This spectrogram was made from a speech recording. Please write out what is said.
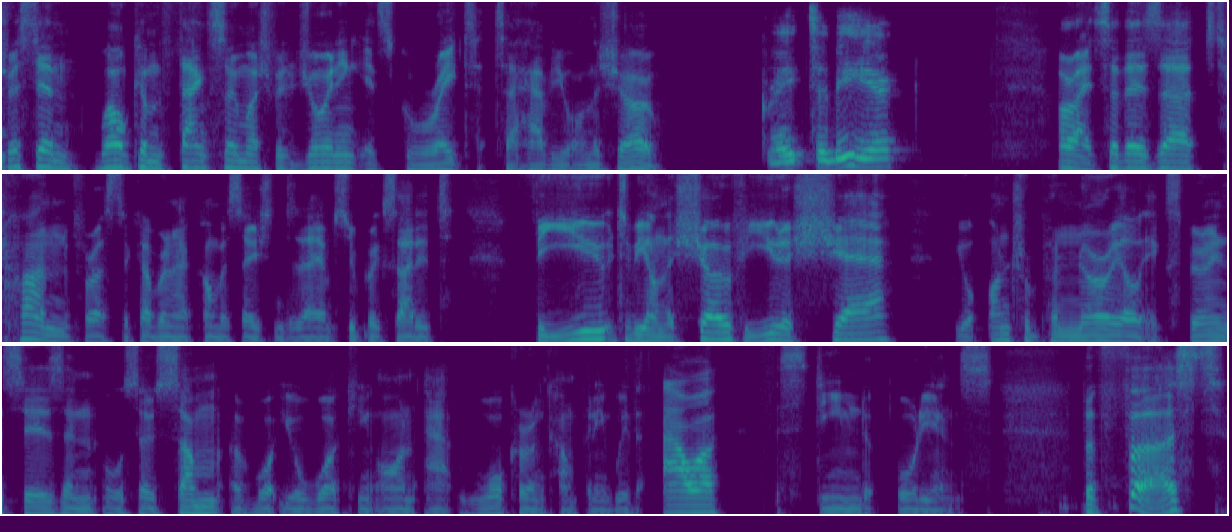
Tristan, welcome. Thanks so much for joining. It's great to have you on the show. Great to be here. All right. So there's a ton for us to cover in our conversation today. I'm super excited for you to be on the show, for you to share your entrepreneurial experiences and also some of what you're working on at Walker and Company with our esteemed audience. But first,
